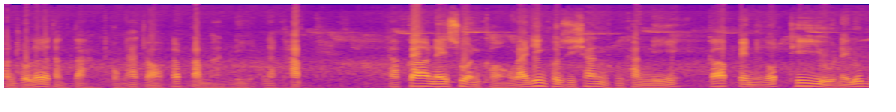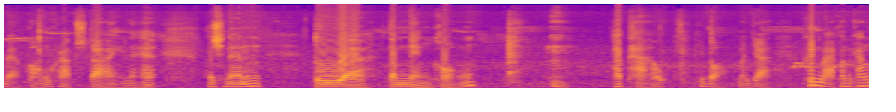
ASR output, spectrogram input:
controller ต่างๆ ของหน้าจอก็ประมาณนี้นะครับครับก็ในส่วนของ riding position ของคันนี้ก็เป็นรถที่อยู่ในรูปแบบของ club style นะฮะ เพราะฉะนั้นตัวตำแหน่งของพักเท้าที่บอกมันจะขึ้นมาค่อนข้าง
